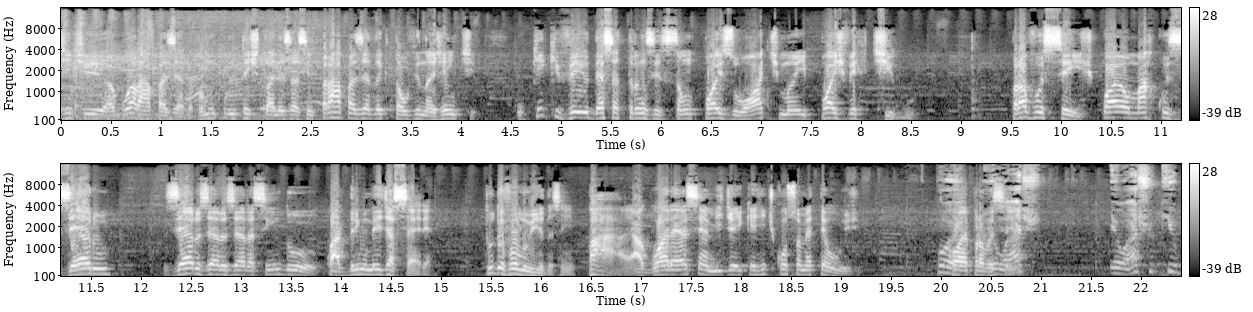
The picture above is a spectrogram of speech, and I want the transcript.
gente, agora rapaziada, vamos contextualizar assim, pra rapaziada que tá ouvindo a gente, o que que veio dessa transição pós-Watchman e pós-Vertigo? Pra vocês, qual é o marco zero, zero, zero, zero, assim, do quadrinho mídia séria? Tudo evoluído, assim. Pá, agora essa é a mídia aí que a gente consome até hoje. Pô, Qual é pra você? Eu acho, eu acho que o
